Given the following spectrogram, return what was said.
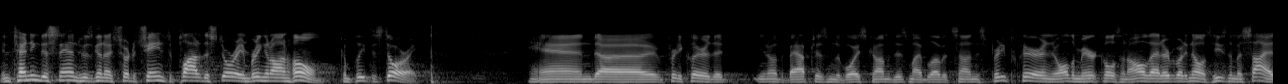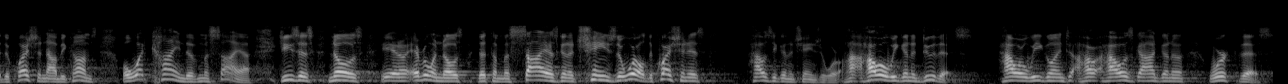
intending to send, who's going to sort of change the plot of the story and bring it on home, complete the story. And uh, pretty clear that you know the baptism, the voice comes, "This is my beloved Son." It's pretty clear, and all the miracles and all that, everybody knows he's the Messiah. The question now becomes, well, what kind of Messiah? Jesus knows, you know, everyone knows that the Messiah is going to change the world. The question is, how is he going to change the world? How, how, are we going to do this? How are we going to, how, how is God going to work this?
